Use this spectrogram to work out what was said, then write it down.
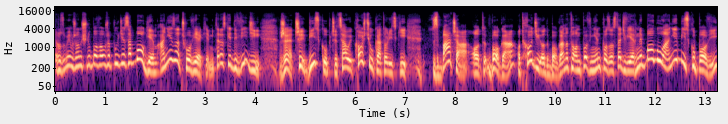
rozumiem, że on ślubował, że pójdzie za Bogiem, a nie za człowiekiem. I teraz, kiedy widzi, że czy biskup, czy cały Kościół katolicki zbacza od Boga, odchodzi od Boga, no to on powinien pozostać wierny Bogu, a nie biskupowi.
